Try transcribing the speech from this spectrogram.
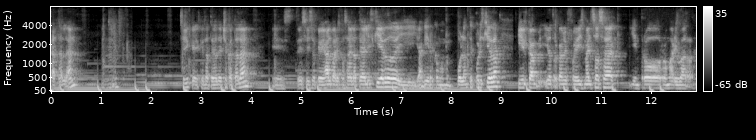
Catalán, sí, que, es lateral derecho catalán. Este, se hizo que Álvarez pasara de lateral izquierdo y Aguirre como volante por izquierda. Y el, cambio, y otro cambio fue Ismael Sosa y entró Romario Ibarra.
